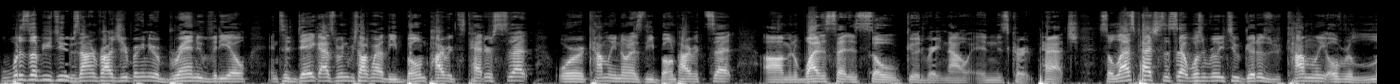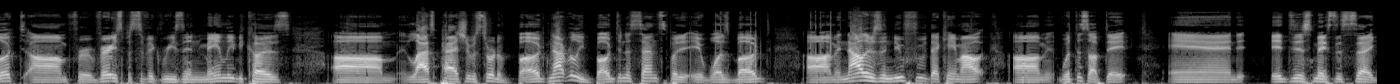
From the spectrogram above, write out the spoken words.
What is up YouTube, Zombie Prodigy bringing you a brand new video, and today guys we're going to be talking about the Bone Pirates Tatter set, or commonly known as the Bone Pirates set, um, and why the set is so good right now in this current patch. So last patch the set wasn't really too good, it was commonly overlooked um, for a very specific reason, mainly because um, last patch it was sort of bugged, not really bugged in a sense, but it, it was bugged, um, and now there's a new food that came out um, with this update, and it just makes this set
